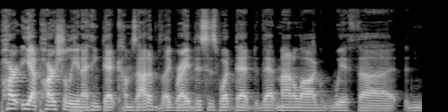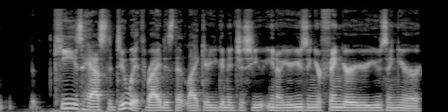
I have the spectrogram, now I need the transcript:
Part yeah partially and i think that comes out of like right this is what that that monologue with uh Keyes has to do with right is that like are you gonna just you you know you're using your finger you're using your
